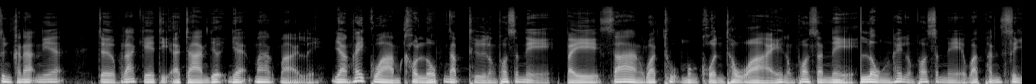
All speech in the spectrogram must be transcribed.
ซึ่งคณะเนี้ย เจอพระเกจิอาจารย์เยอะแยะมากมายเลย ยังให้ความเคารพนับถือหลวงพ่อเสน่ห์ไปสร้างวัตถุมงคลถวายหลวงพ่อเสน่ห์ลงให้หลวงพ่อเสน่ห์วัดพันศรี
